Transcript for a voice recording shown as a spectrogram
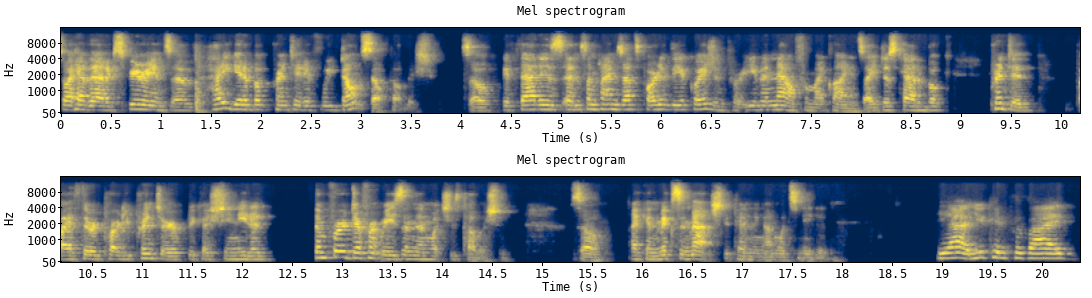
So I have that experience of how do you get a book printed if we don't self-publish? So if that is, and sometimes that's part of the equation for even now for my clients. I just had a book printed by a third-party printer because she needed them for a different reason than what she's publishing. So I can mix and match depending on what's needed. Yeah, you can provide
